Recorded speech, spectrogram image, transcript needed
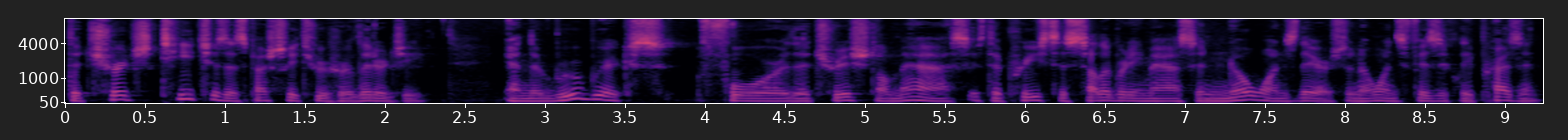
the church teaches, especially through her liturgy, and the rubrics for the traditional Mass, if the priest is celebrating Mass and no one's there, so no one's physically present,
